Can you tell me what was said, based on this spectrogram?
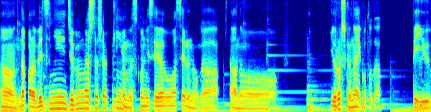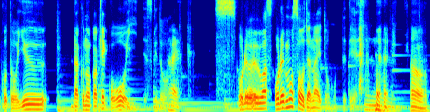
うん。だから別に自分がした借金を息子に背負わせるのが、あのーよろしくないことだっていうことを言う酪農家は結構多いんですけど、はい。す俺は、俺もそうじゃないと思ってて、うん うん。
